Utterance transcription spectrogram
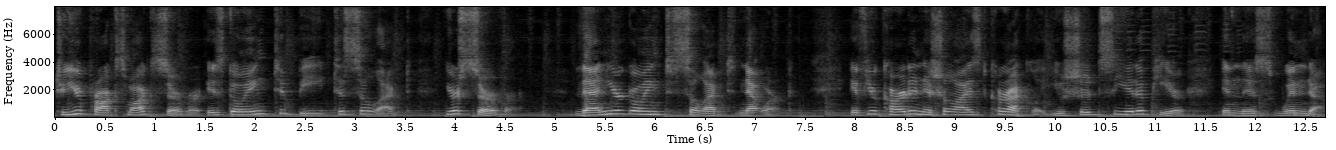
to your Proxmox server is going to be to select your server. Then you're going to select network. If your card initialized correctly, you should see it appear in this window.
